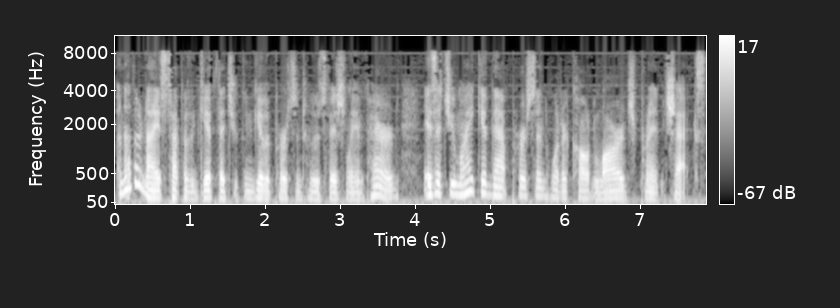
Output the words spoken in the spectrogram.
Another nice type of gift that you can give a person who is visually impaired is that you might give that person what are called large print checks.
